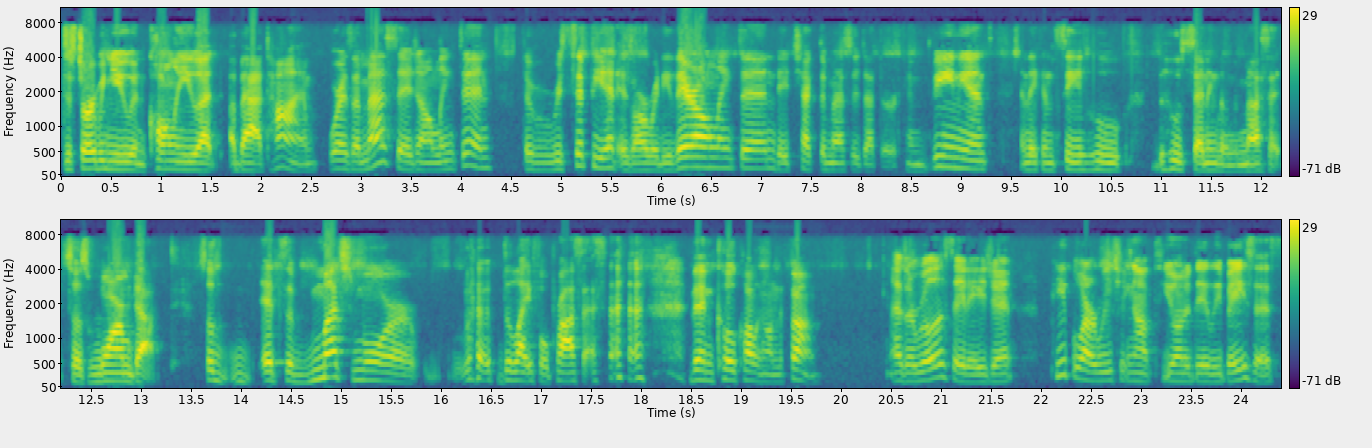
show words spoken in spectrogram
disturbing you and calling you at a bad time. Whereas a message on LinkedIn, the recipient is already there on LinkedIn. They check the message at their convenience, and they can see who who's sending them the message. So it's warmed up. So it's a much more delightful process than cold calling on the phone. As a real estate agent, people are reaching out to you on a daily basis.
